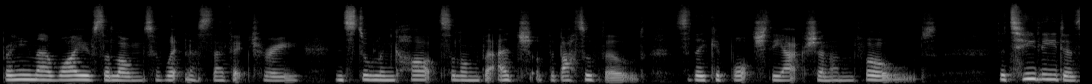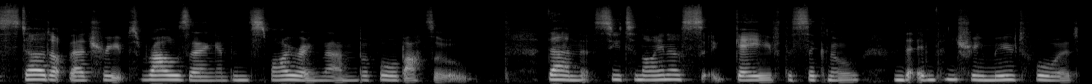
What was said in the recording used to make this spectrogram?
bringing their wives along to witness their victory installing carts along the edge of the battlefield so they could watch the action unfold. The two leaders stirred up their troops, rousing and inspiring them before battle. Then Suetonius gave the signal, and the infantry moved forward,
